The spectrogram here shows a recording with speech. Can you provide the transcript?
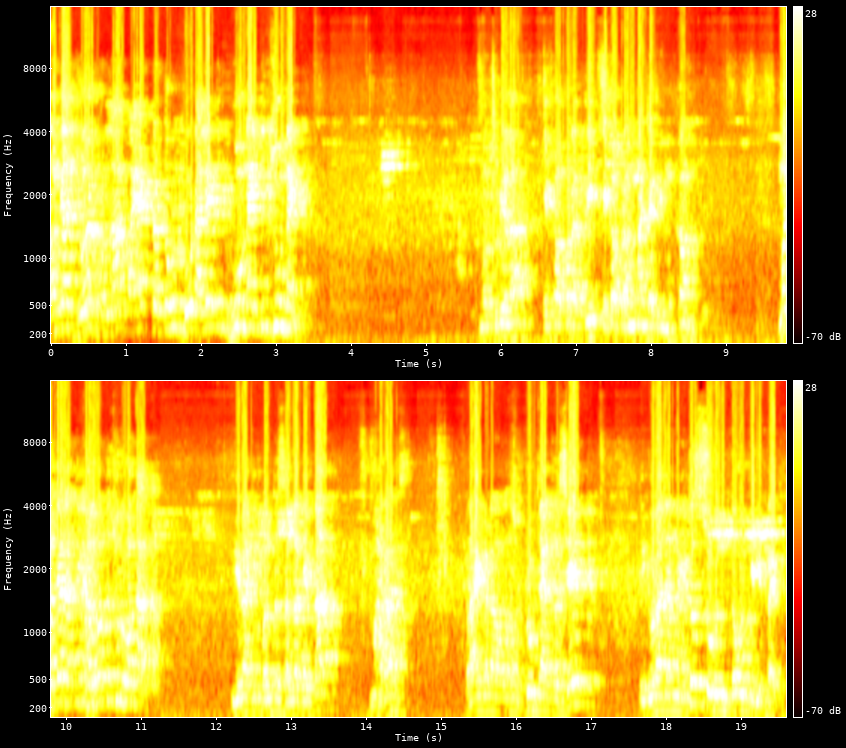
अंगात ज्वर भरला पायात टटवून बोट आले तरी हू नाही की चू नाही. मथुरेला एका अपरात्री एका ब्राह्मणाच्या घरी मुक्काम होतो. मध्यरात्री खलबत सुरू होतात. निराजी पंत सल्ला देतात महाराज रायगडावर सुटूक जायचं असेल तर युवराजांना इथंच सोडून दौड केली पाहिजे.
